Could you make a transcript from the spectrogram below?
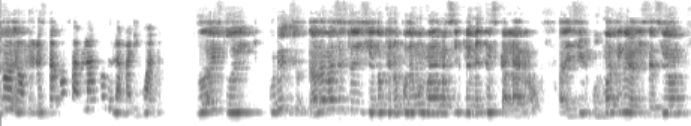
No, no, pero estamos hablando de la marihuana. Yo estoy, eso, nada más estoy diciendo que no podemos nada más simplemente escalarlo a decir, pues más liberalización,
